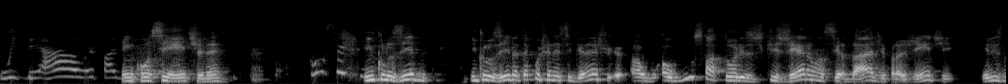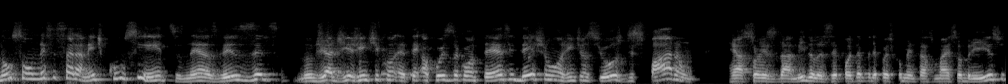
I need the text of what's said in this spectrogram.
o ideal é fazer. É inconsciente, né? Com certeza. Inclusive, inclusive, até puxando esse gancho, alguns fatores que geram ansiedade para a gente, eles não são necessariamente conscientes, né? Às vezes, eles, no dia a dia, a gente a coisas acontecem e deixam a gente ansioso, disparam reações da amígdala, você pode depois comentar mais sobre isso,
